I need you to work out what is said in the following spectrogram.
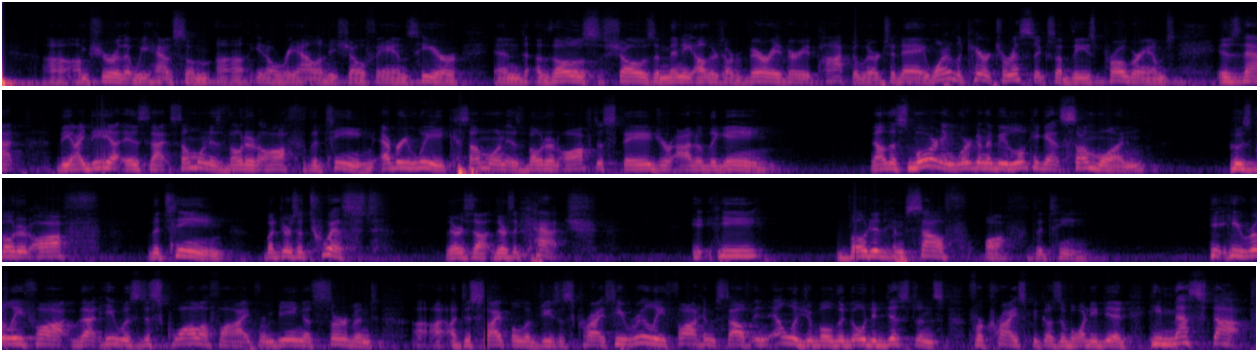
Uh, I'm sure that we have some, uh, you know, reality show fans here, and those shows and many others are very, very popular today. One of the characteristics of these programs is that the idea is that someone is voted off the team. Every week, someone is voted off the stage or out of the game. Now, this morning, we're going to be looking at someone who's voted off the team, but there's a twist, there's a, there's a catch. He voted himself off the team. He, he really thought that he was disqualified from being a servant, a, disciple of Jesus Christ. He really thought himself ineligible to go to distance for Christ because of what he did. He messed up.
